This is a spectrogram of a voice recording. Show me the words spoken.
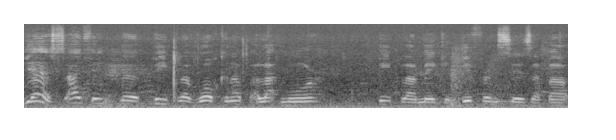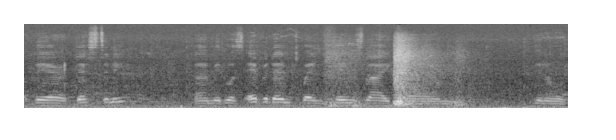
Yes, I think the people have woken up a lot more. People are making differences about their destiny. Um, it was evident when things like, um, you know,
